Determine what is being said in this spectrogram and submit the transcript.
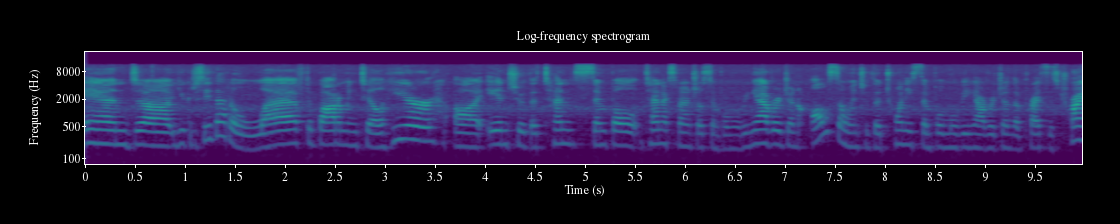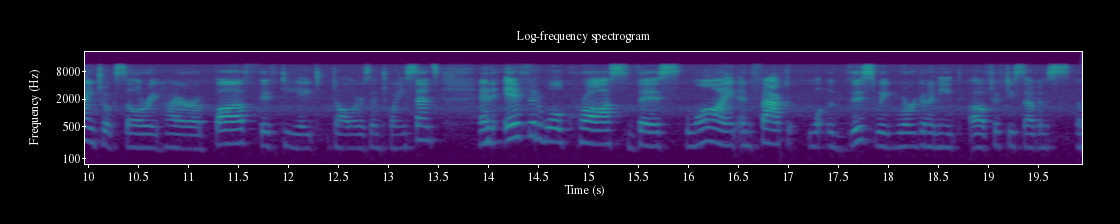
And uh, you can see that a left bottoming tail here uh, into the 10 simple, 10 exponential simple moving average and also into the 20 simple moving average and the price is trying to accelerate higher above $58.20. And if it will cross this line, in fact, this week we're going to need uh, 57, uh,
